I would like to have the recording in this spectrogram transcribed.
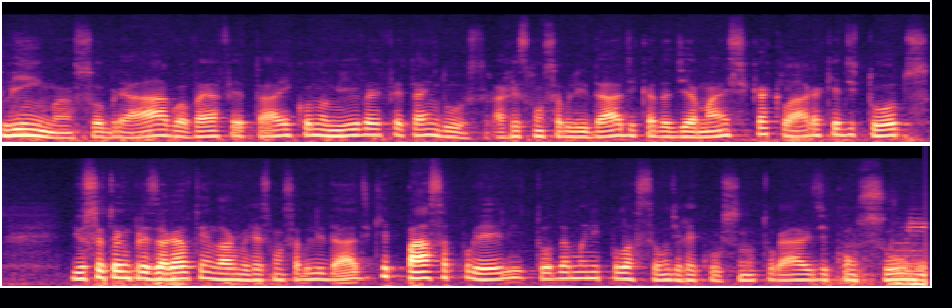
clima, sobre a água, vai afetar a economia e vai afetar a indústria. A responsabilidade, cada dia mais, fica clara que é de todos. E o setor empresarial tem enorme responsabilidade que passa por ele toda a manipulação de recursos naturais, de consumo.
